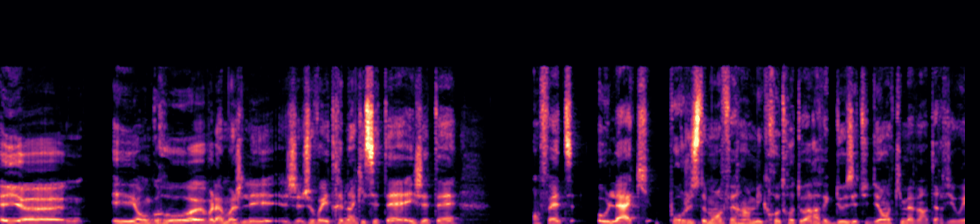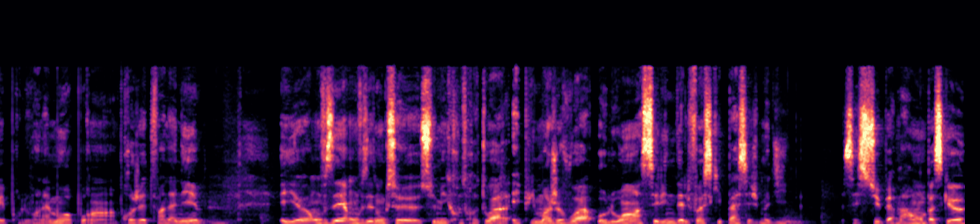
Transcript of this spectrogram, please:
Et, euh, et en gros, euh, voilà, moi, je, je, je voyais très bien qui c'était et j'étais en fait au lac pour justement faire un micro-trottoir avec deux étudiantes qui m'avaient interviewé pour Louvain l'amour, pour un projet de fin d'année. Mm. Et euh, on, faisait, on faisait donc ce, micro-trottoir. Et puis moi, je vois au loin Céline Delfos qui passe et je me dis, c'est super marrant parce que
